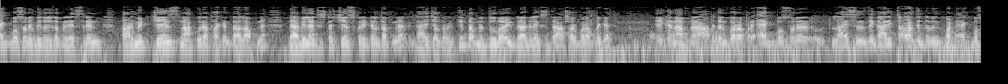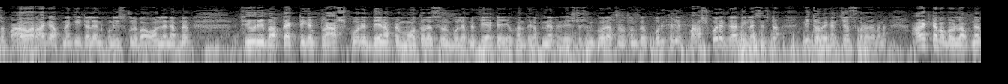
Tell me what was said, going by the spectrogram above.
এক বছরের ভিতরে যদি আপনি রেসিডেন্ট পারমিট চেঞ্জ না করে থাকেন, তাহলে আপনি ড্রাইভিং লাইসেন্সটা চেঞ্জ করে ইটালিতে আপনার গাড়ি চালাতে পারবেন। কিন্তু আপনি দুবাই ড্রাইভিং লাইসেন্সে আসার পর আপনাকে এখানে আপনার আবেদন করার পর এক বছরের লাইসেন্স দিয়ে গাড়ি চালাতে দেবেন। বাট এক বছর পার হওয়ার আগে আপনাকে ইটালিয়ান কোনো স্কুলে বা অনলাইনে আপনার থিওরি বা প্র্যাকটিক্যাল ক্লাস করে দেন আপনি মতরেশন বলে আপনি বিআইটে ওখান থেকে আপনি রেজিস্ট্রেশন করে আপনি নতুন করে পরীক্ষা দিয়ে পাস করে ড্রাইভিং লাইসেন্সটা নিতে হবে। এখানে চেঞ্জ করা যাবে না। আরেকটা ব্যাপার হলো আপনার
